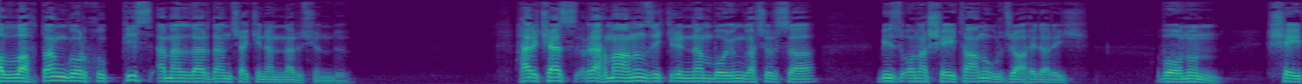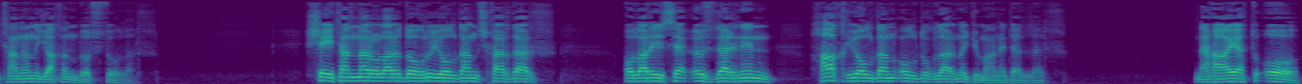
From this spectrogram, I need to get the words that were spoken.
Allahdan qorxub pis əməllərdən çəkinənlər üçündür. Hər kəs rəhmanın zikrindən boyun qaçırsa, biz ona şeytanı urcah edərik və onun, şeytanın yaxın dostu olar. Şeytanlar onları doğru yoldan çıxardar, onları isə özlərinin haq yoldan olduqlarını güman edərlər. Nəhayət o,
